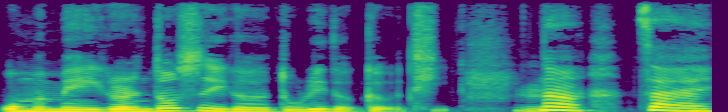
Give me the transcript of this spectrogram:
我们每一个人都是一个独立的个体。嗯、那在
